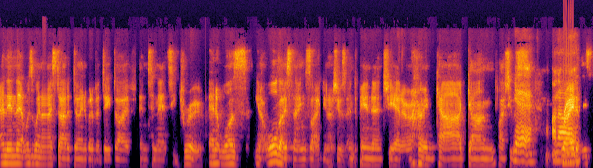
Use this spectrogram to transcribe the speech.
And then that was when I started doing a bit of a deep dive into Nancy Drew. And it was, you know, all those things like, you know, she was independent, she had her own car, gun, like she was yeah, I know. great at these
